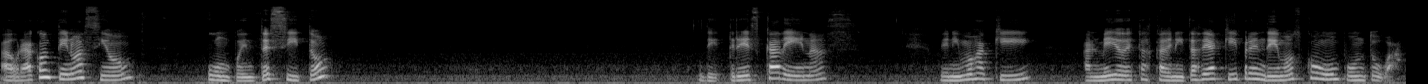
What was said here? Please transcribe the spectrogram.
Ahora a continuación, un puentecito de tres cadenas. Venimos aquí, al medio de estas cadenitas de aquí, prendemos con un punto bajo.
